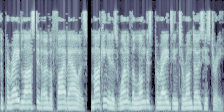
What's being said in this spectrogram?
The parade lasted over five hours, marking it as one of the longest parades in Toronto's history.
